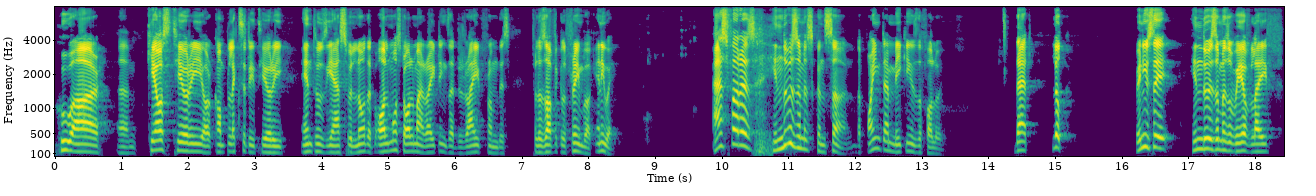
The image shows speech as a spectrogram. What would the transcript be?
who are um, chaos theory or complexity theory enthusiasts will know that almost all my writings are derived from this philosophical framework. Anyway, as far as Hinduism is concerned, the point I'm making is the following. That, look, when you say Hinduism is a way of life,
